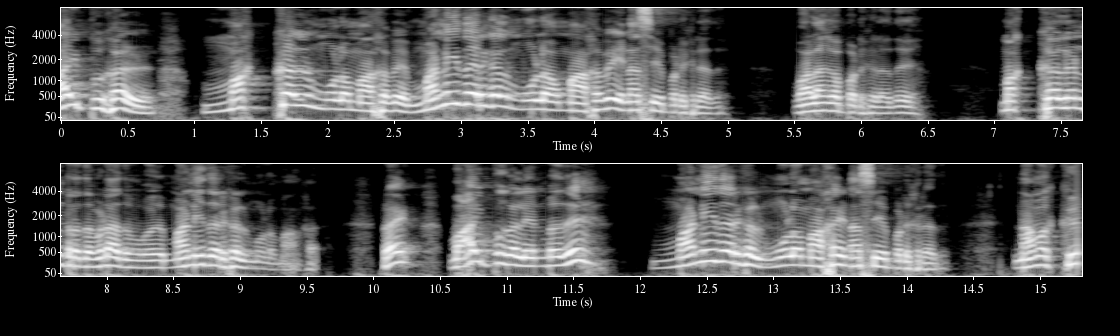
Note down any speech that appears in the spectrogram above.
வாய்ப்புகள் மக்கள் மூலமாகவே மனிதர்கள் மூலமாகவே என்ன செய்யப்படுகிறது? வழங்கப்படுகிறது. மக்கள்ன்றதை விட அது மனிதர்கள் மூலமாக. ரைட் வாய்ப்புகள் என்பது மனிதர்கள் மூலமாக என்ன செய்யப்படுகிறது? நமக்கு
